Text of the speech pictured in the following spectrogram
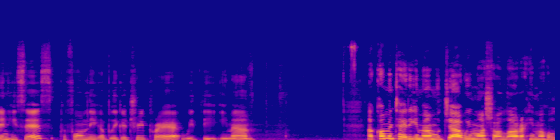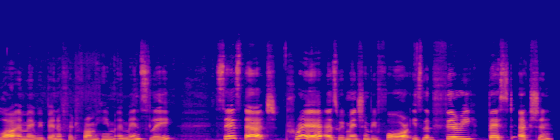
Then he says, perform the obligatory prayer with the Imam. Our commentator Imam Mujawi, mashallah, rahimahullah, and may we benefit from him immensely, says that prayer, as we've mentioned before, is the very best action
